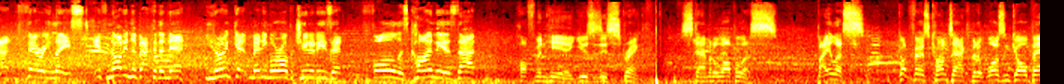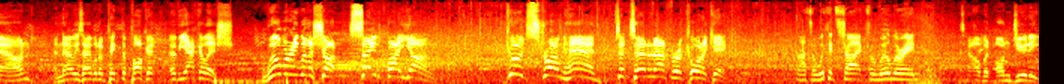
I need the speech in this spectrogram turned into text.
at very least. If not in the back of the net, you don't get many more opportunities that fall as kindly as that. Hoffman here uses his strength. Stamatelopoulos. Bayliss got first contact, but it wasn't goal bound. And now he's able to pick the pocket of Jakoliš. Wilmering with a shot, saved by Young. Good strong hand to turn it out for a corner kick. That's a wicked strike from Wilmering. Talbot on duty.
